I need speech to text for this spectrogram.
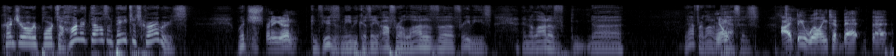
Crunchyroll reports hundred thousand paid subscribers, which Pretty good. confuses me because they offer a lot of uh, freebies and a lot of uh, they offer a lot of You know- passes. I'd be willing to bet that.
